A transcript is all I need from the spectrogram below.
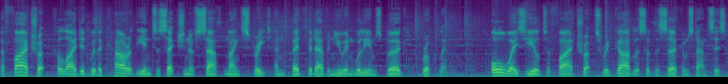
A fire truck collided with a car at the intersection of South 9th Street and Bedford Avenue in Williamsburg, Brooklyn. Always yield to fire trucks regardless of the circumstances.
